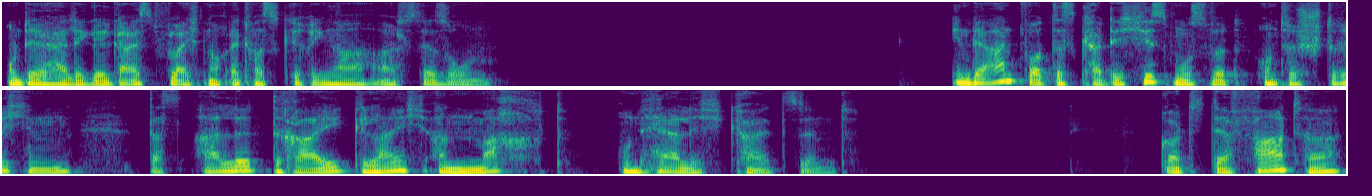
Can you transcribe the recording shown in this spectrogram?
und der Heilige Geist vielleicht noch etwas geringer als der Sohn. In der Antwort des Katechismus wird unterstrichen, dass alle drei gleich an Macht und Herrlichkeit sind. Gott der Vater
